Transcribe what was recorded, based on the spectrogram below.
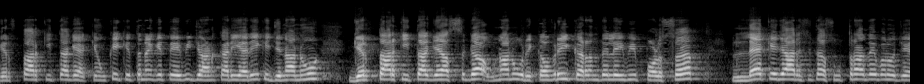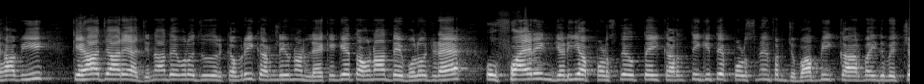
ਗ੍ਰਿਫਤਾਰ ਕੀਤਾ ਗਿਆ, ਕਿਉਂਕਿ ਕਿਤੇ ਨਾ ਕਿਤੇ ਇਹ ਵੀ ਜਾਣਕਾਰੀ ਆ ਰਹੀ ਕਿ ਜਿਨ੍ਹਾਂ ਨੂੰ ਗ੍ਰਿਫਤਾਰ ਕੀਤਾ ਗਿਆ ਸੀਗਾ, ਉਹਨਾਂ ਨੂੰ ਰਿਕਵਰੀ ਕਰਨ ਦੇ ਲਈ ਵੀ ਪੁਲਿਸ ਲੈ ਕੇ ਜਾ ਰਹੇ ਸੀ ਤਾਂ ਸੂਤਰਾਂ ਦੇ ਵੱਲੋਂ ਜਿਹਾ ਵੀ ਕਿਹਾ ਜਾ ਰਿਹਾ। ਜਿਨ੍ਹਾਂ ਦੇ ਵੱਲੋਂ ਜਦੋਂ ਰਿਕਵਰੀ ਕਰਨ ਲਈ ਉਹਨਾਂ ਨੂੰ ਲੈ ਕੇ ਗਏ ਤਾਂ ਉਹਨਾਂ ਦੇ ਵੱਲੋਂ ਜਿਹੜਾ ਹੈ ਉਹ ਫਾਇਰਿੰਗ ਜਿਹੜੀ ਆ ਪੁਲਿਸ ਦੇ ਉੱਤੇ ਹੀ ਕਰ ਦਿੱਤੀ ਗਈ ਤੇ ਪੁਲਿਸ ਨੇ ਫਿਰ ਜਵਾਬੀ ਕਾਰਵਾਈ ਦੇ ਵਿੱਚ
